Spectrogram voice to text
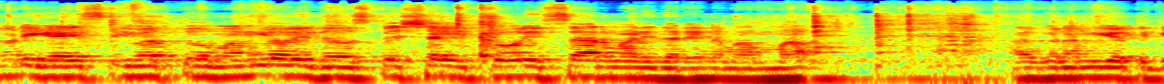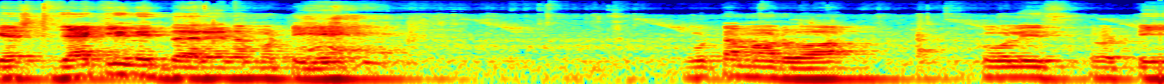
ನೋಡಿ ಗೈಸ್ ಇವತ್ತು ಮಂಗಳೂರಿದು ಸ್ಪೆಷಲ್ ಕೋಳಿ ಸಾರು ಮಾಡಿದ್ದಾರೆ ನಮ್ಮ ಅಮ್ಮ. ಹಾಗೂ ನಮಗೆ ಇವತ್ತು ಗೆಸ್ಟ್ ಜಾಕ್ಲಿನ್ ಇದ್ದಾರೆ ನಮ್ಮೊಟ್ಟಿಗೆ ಊಟ ಮಾಡುವ ಕೋಳಿ ರೊಟ್ಟಿ.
